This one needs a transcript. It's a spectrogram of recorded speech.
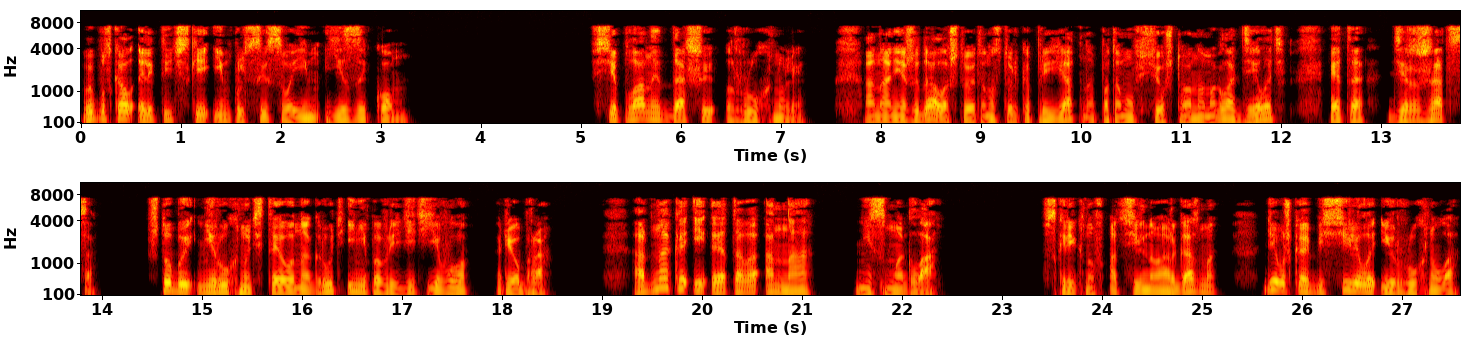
выпускал электрические импульсы своим языком. Все планы Даши рухнули. Она не ожидала, что это настолько приятно, потому все, что она могла делать, это держаться, чтобы не рухнуть Тео на грудь и не повредить его ребра. Однако и этого она не смогла. Вскрикнув от сильного оргазма, девушка обессилила и рухнула,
